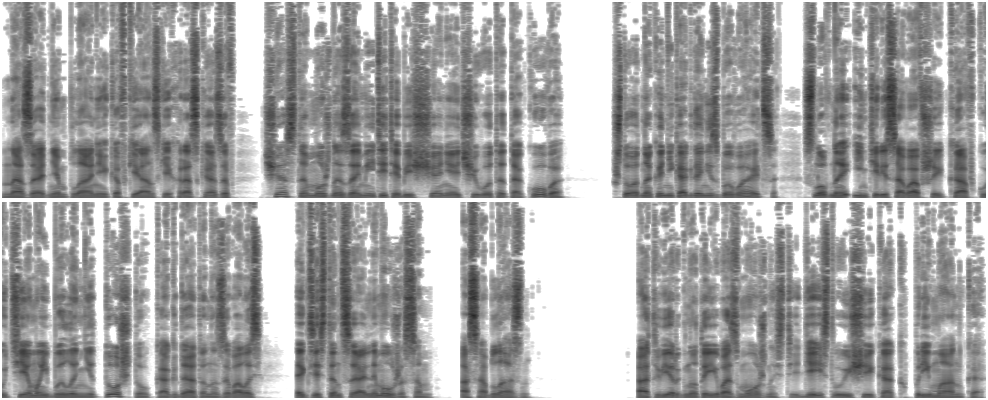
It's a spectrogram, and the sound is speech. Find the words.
На заднем плане кавкианских рассказов часто можно заметить обещание чего-то такого, что, однако, никогда не сбывается, словно интересовавшей Кавку темой было не то, что когда-то называлось экзистенциальным ужасом, а соблазн. Отвергнутые возможности, действующие как приманка.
